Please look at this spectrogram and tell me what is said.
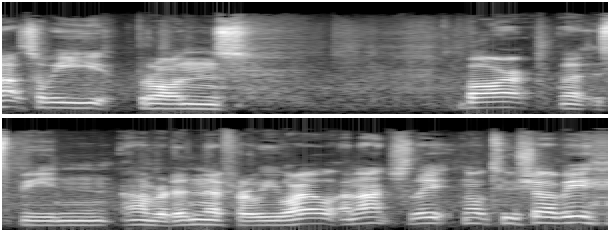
That's a wee bronze bar that's been hammered in there for a wee while and actually not too shabby.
